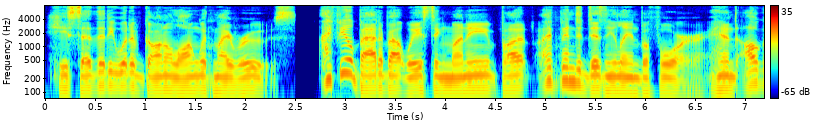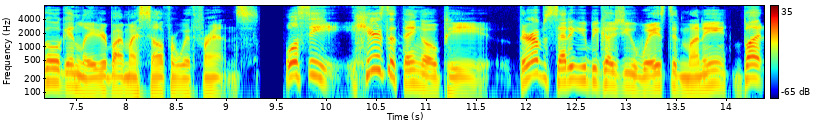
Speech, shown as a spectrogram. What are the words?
He said that he would have gone along with my ruse. I feel bad about wasting money, but I've been to Disneyland before, and I'll go again later by myself or with friends. Well, see, here's the thing, OP. They're upset at you because you wasted money, but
